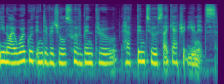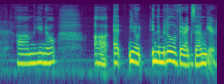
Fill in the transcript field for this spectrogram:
you know, I work with individuals who have been through, have been to psychiatric units. Um, you know, uh, at you know, in the middle of their exam year,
